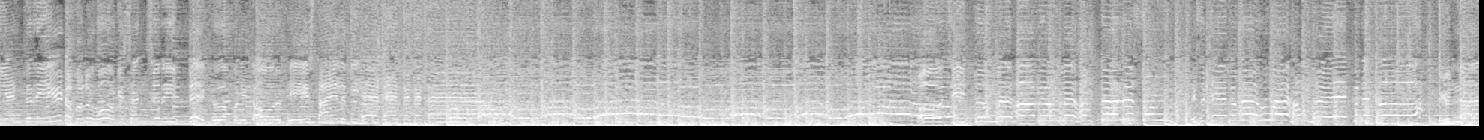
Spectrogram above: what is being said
اپنی entry double ہوگی century دیکھ اپنی ٹور بھی سٹائل بھی ہے ڈین ڈین Good night.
